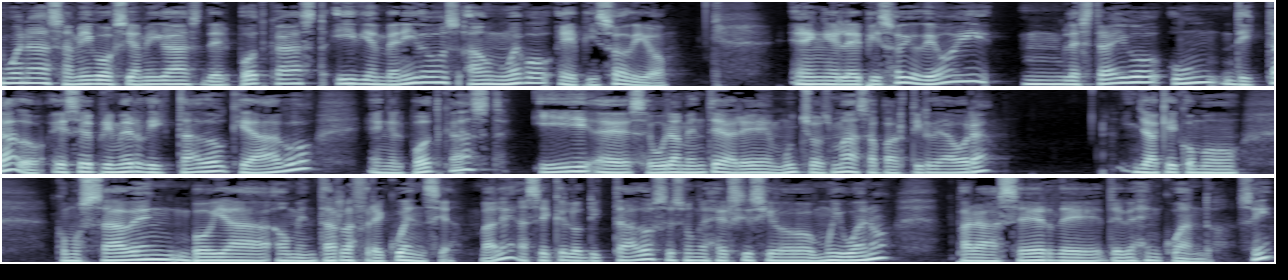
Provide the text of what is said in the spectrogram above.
buenas amigos y amigas del podcast y bienvenidos a un nuevo episodio. En el episodio de hoy mm, les traigo un dictado. Es el primer dictado que hago en el podcast y eh, seguramente haré muchos más a partir de ahora, ya que como, como saben voy a aumentar la frecuencia, ¿vale? Así que los dictados es un ejercicio muy bueno para hacer de, de vez en cuando, ¿sí?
